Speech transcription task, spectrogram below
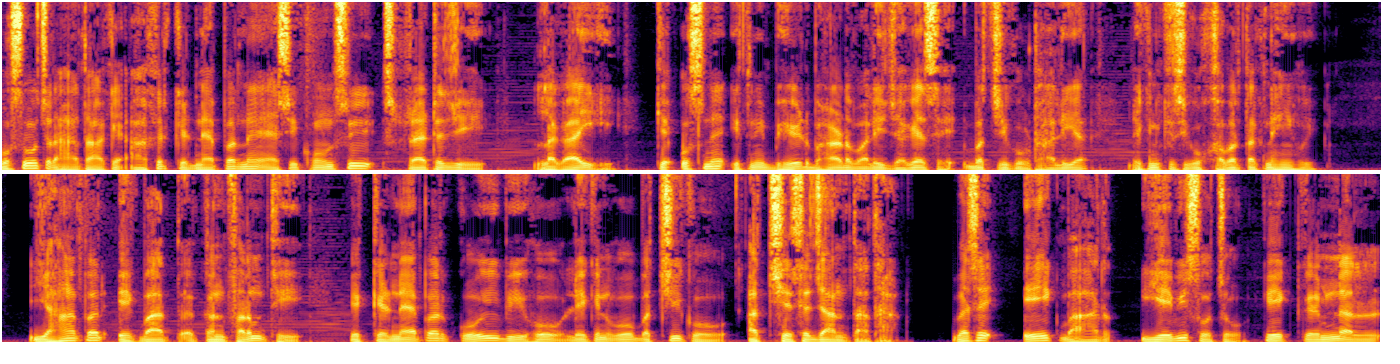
वो सोच रहा था कि आखिर किडनैपर ने ऐसी कौन सी स्ट्रेटेजी लगाई कि उसने इतनी भीड़ भाड़ वाली जगह से बच्ची को उठा लिया, लेकिन किसी को खबर तक नहीं हुई। यहाँ पर एक बात कन्फर्म थी कि किडनैपर कोई भी हो, लेकिन वो बच्ची को अच्छे से जानता था। वैसे एक बार ये भी सोचो कि एक क्रिमिनल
